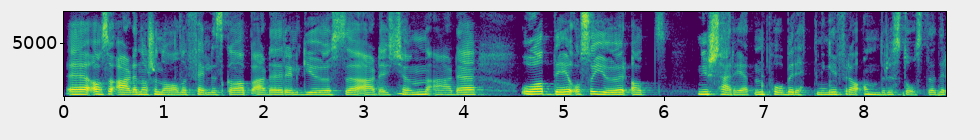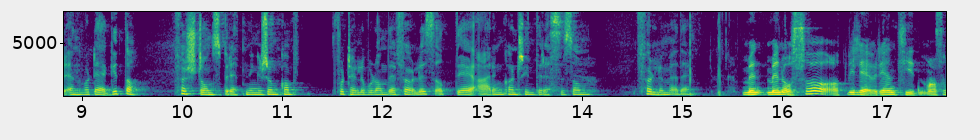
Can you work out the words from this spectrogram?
Eh, altså Er det nasjonale fellesskap, er det religiøse, er det kjønn? er det, Og at det også gjør at nysgjerrigheten på beretninger fra andre ståsteder enn vårt eget, da, førstehåndsberetninger som kan fortelle hvordan det føles, at det er en kanskje interesse som følger med det. Men, men også at vi lever i en tid altså,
